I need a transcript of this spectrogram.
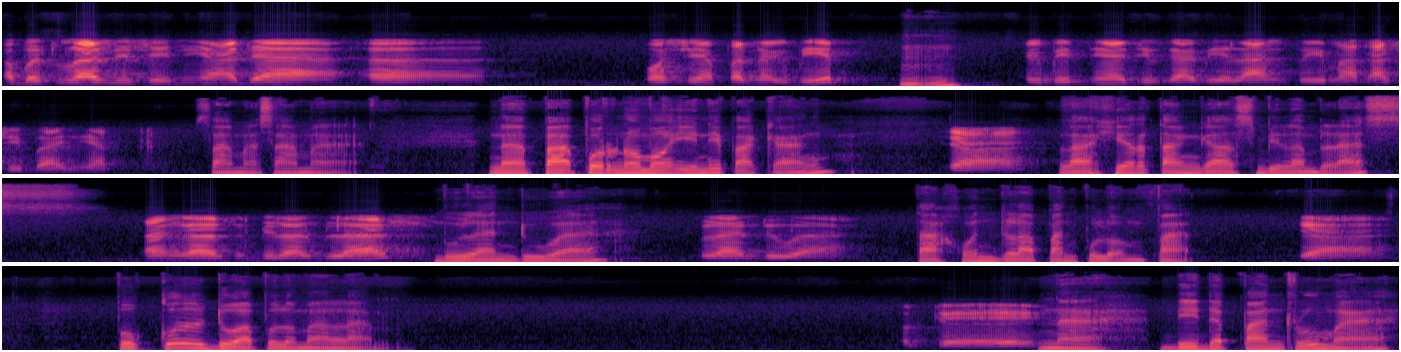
Kebetulan di sini ada uh, posnya penerbit. Mm -mm. Penerbitnya juga bilang terima kasih banyak. Sama-sama. Nah, Pak Purnomo ini Pak Kang. Ya. Lahir tanggal 19. Tanggal 19. Bulan 2. Bulan 2. Tahun 84 pukul 20 malam. Oke. Nah, di depan rumah,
